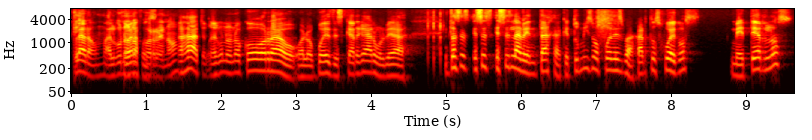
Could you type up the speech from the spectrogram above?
Claro, alguno no corre, ¿no? Ajá, te- alguno no corra o, o lo puedes descargar, volver a... Entonces, esa es, esa es la ventaja, que tú mismo puedes bajar tus juegos, meterlos,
